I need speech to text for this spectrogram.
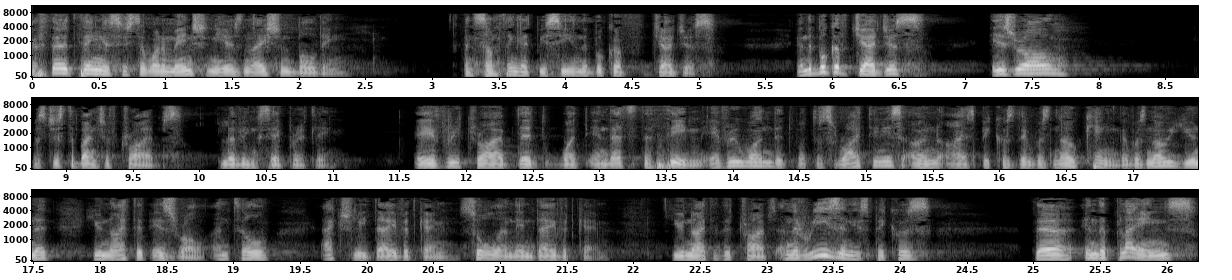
The third thing is just I want to mention here is nation building, and something that we see in the book of Judges. In the book of Judges, Israel was just a bunch of tribes living separately. Every tribe did what, and that's the theme. Everyone did what was right in his own eyes because there was no king. There was no unit, united Israel until actually David came. Saul and then David came, united the tribes. And the reason is because the, in the plains,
